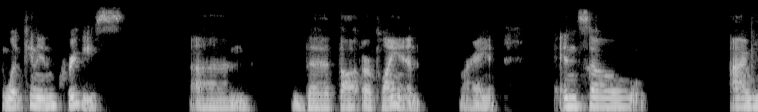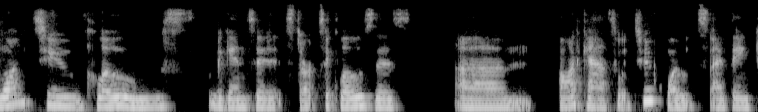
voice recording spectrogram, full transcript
what can increase um, the thought or plan, right? And so I want to close, begin to start to close this um, podcast with two quotes I think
